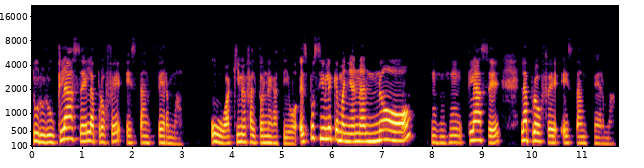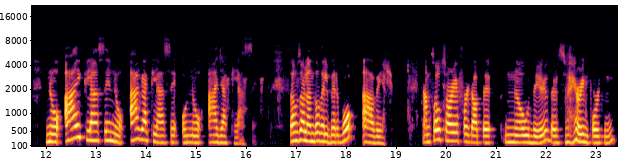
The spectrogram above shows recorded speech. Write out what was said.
tururú clase la profe está enferma. Uh, aquí me faltó el negativo. Es posible que mañana no clase, la profe está enferma. No hay clase, no haga clase o no haya clase. Estamos hablando del verbo haber. I'm so sorry I forgot the no there. That's very important.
